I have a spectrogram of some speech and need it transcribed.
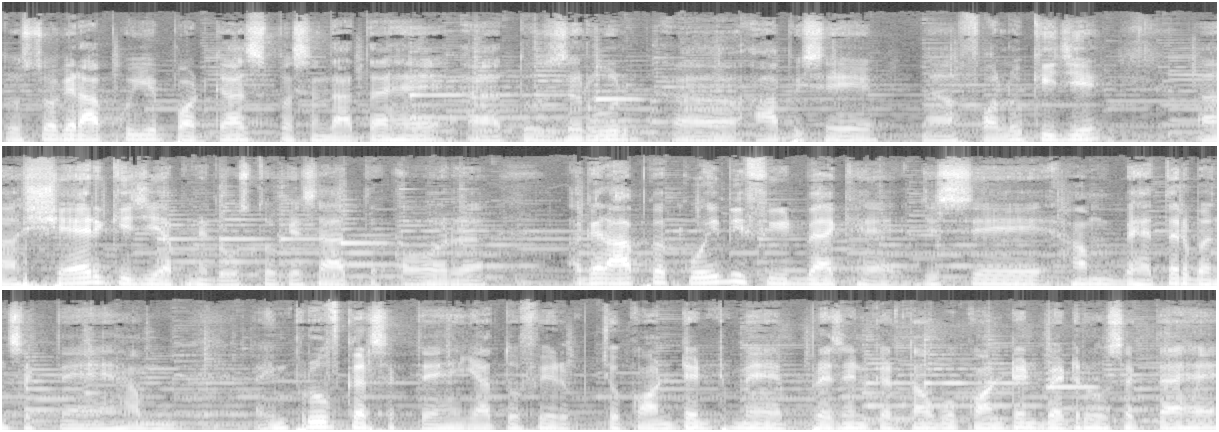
दोस्तों, अगर आपको ये पॉडकास्ट पसंद आता है तो ज़रूर आप इसे फॉलो कीजिए शेयर कीजिए अपने दोस्तों के साथ और अगर आपका कोई भी फीडबैक है जिससे हम बेहतर बन सकते हैं, हम इम्प्रूव कर सकते हैं, या तो फिर जो कंटेंट मैं प्रेजेंट करता हूँ वो कंटेंट बेटर हो सकता है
